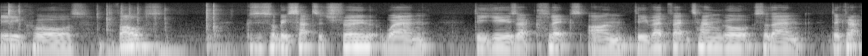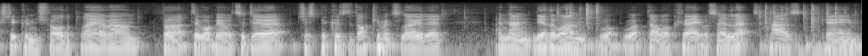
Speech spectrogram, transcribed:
equals false because this will be set to true when the user clicks on the red rectangle. So then they can actually control the player around but they won't be able to do it just because the document's loaded. And then the other one what, what that will create will say let has game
